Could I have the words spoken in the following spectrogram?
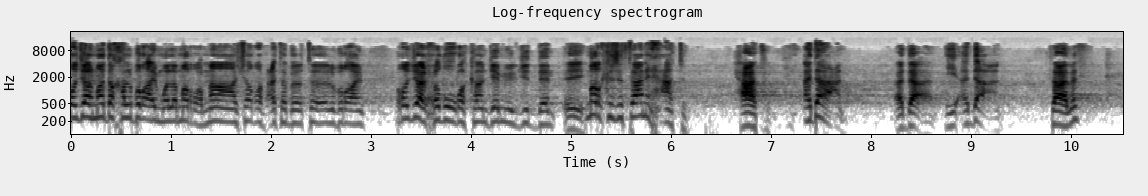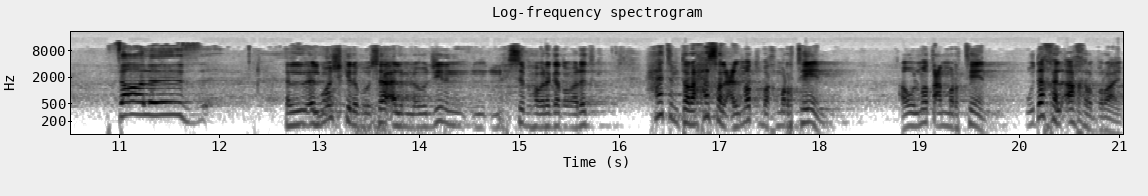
رجال ما دخل ال prime ولا مرة ما شرف عتبة ال prime، الرجال حضوره كان جميل جدا، إيه. المركز الثاني حاتم. حاتم. اداء اداء اي اداء ثالث. ثالث. ال- المشكلة أبو سالم لو جينا ن- نحسبها ولا قطع والدك حاتم ترى حصل على المطبخ مرتين أو المطعم مرتين ودخل آخر prime.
